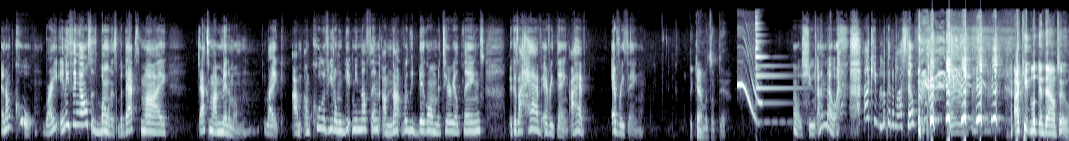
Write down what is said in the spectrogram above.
And I'm cool, right? Anything else is bonus, but that's my that's my minimum. Like I'm I'm cool if you don't get me nothing. I'm not really big on material things because I have everything. I have everything. The camera's up there. Oh shoot, I know. I keep looking at myself. I keep looking down too.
